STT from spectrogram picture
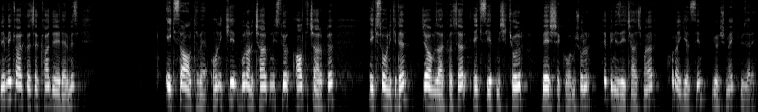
Demek ki arkadaşlar k değerlerimiz eksi 6 ve 12 bunların çarpımını istiyor. 6 çarpı eksi 12'den cevabımız arkadaşlar eksi 72 olur. 5 şıkkı olmuş olur. Hepinize iyi çalışmalar. Kolay gelsin. Görüşmek üzere.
